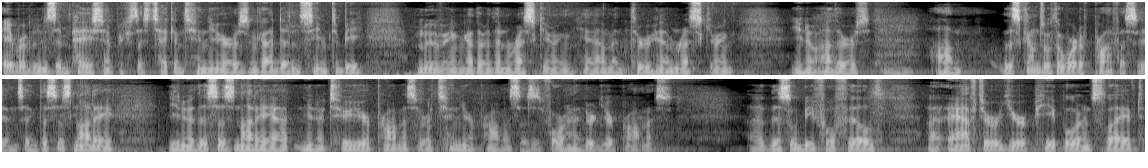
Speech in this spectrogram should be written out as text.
Abraham's impatient because it's taken ten years and God doesn't seem to be moving, other than rescuing him and through him rescuing, you know, others. Mm-hmm. Um, this comes with a word of prophecy and saying this is not a you know this is not a, uh, you know two year promise or a ten year promise this is a four hundred year promise uh, this will be fulfilled uh, after your people are enslaved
